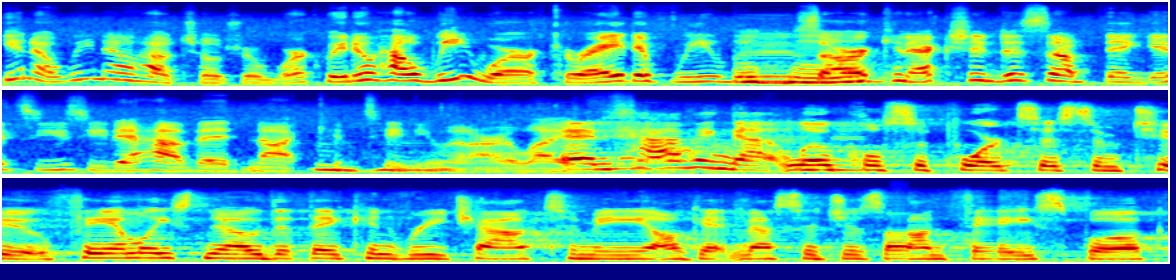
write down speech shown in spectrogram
you know, we know how children work. We know how we work, right? If we mm-hmm. lose our connection to something, it's easy to have it not mm-hmm. continue in our life. And having that local support system too. Families know that they can reach out to me. I'll get messages on Facebook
